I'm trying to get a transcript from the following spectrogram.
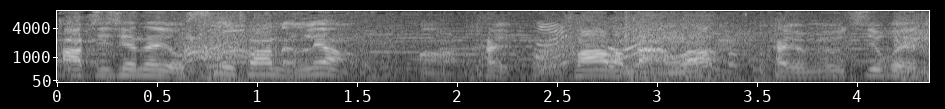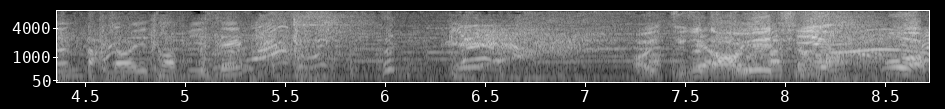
二 P 现在有四发能量啊，看五发了满了，看有没有机会能打到一套 BC。好，几个倒跃踢，哇，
